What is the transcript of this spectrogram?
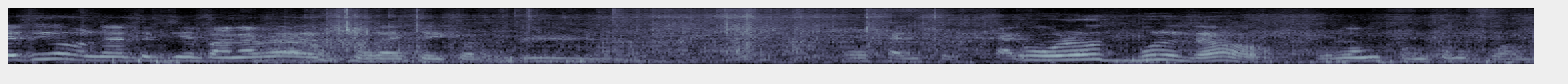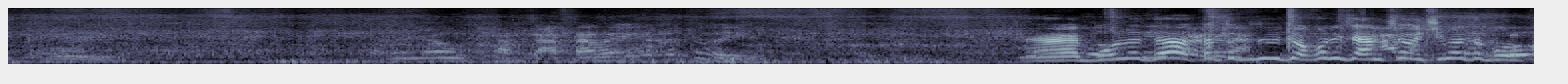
বলে দিও না তো যে বানাবে ওরাই সেই করে। ওরা ওরও বলে দাও। ওরা আমি ফোন করে বল হ্যাঁ। কাটা হয়ে গেল তো হ্যাঁ বলে দাও তা তুমি যখনই জানছো ওই সময় তো বলব।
